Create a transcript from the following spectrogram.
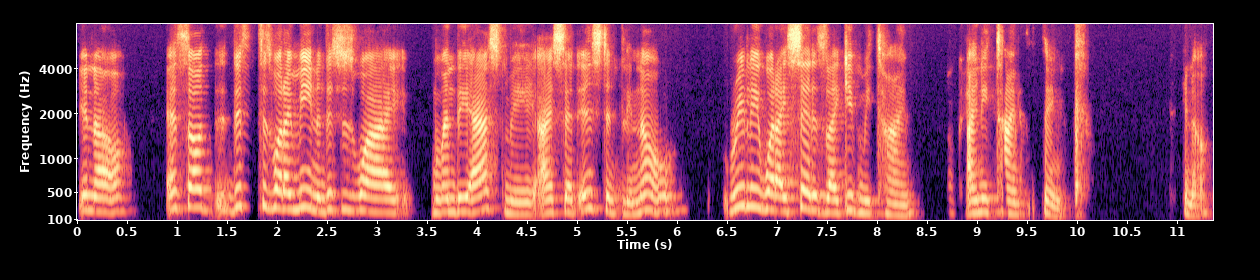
You know? And so this is what I mean. And this is why when they asked me, I said instantly no. Really, what I said is like, give me time. Okay. I need time to think, you know.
